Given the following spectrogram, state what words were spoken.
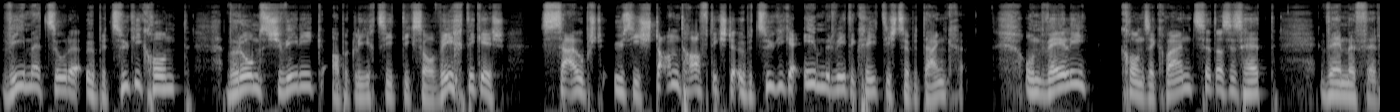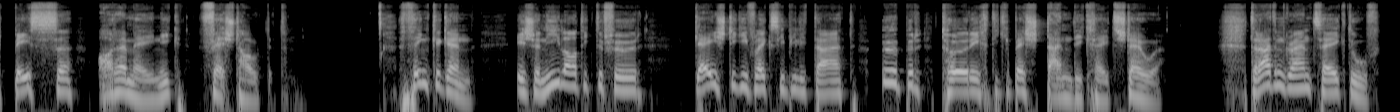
wie man zu einer Überzeugung kommt, warum es schwierig, aber gleichzeitig so wichtig ist, selbst unsere standhaftigsten Überzeugungen immer wieder kritisch zu überdenken. Und welche Konsequenzen dass es hat, wenn man verbissen an einer Meinung festhält. Think Again ist eine Einladung dafür, geistige Flexibilität über die törichtige Beständigkeit zu stellen. Der Adam Grant zeigt auf,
